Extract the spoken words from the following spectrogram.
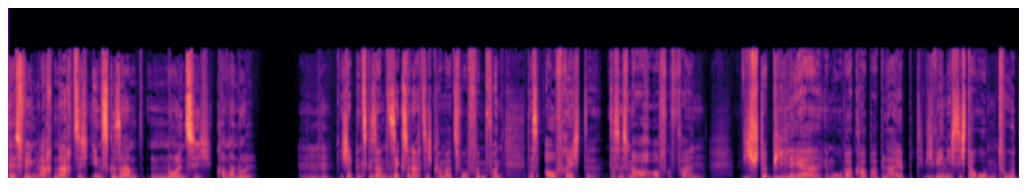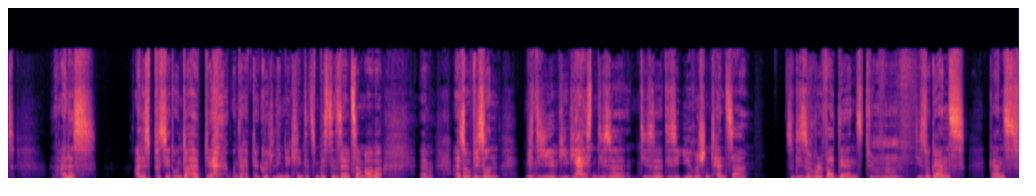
Deswegen 88, insgesamt 90,0. Mhm. Ich habe insgesamt 86,25 und das Aufrechte, das ist mir auch aufgefallen. Wie stabil er im Oberkörper bleibt, wie wenig sich da oben tut. Alles alles passiert unterhalb der, unterhalb der Gürtellinie, klingt jetzt ein bisschen seltsam, aber ähm, also wie so ein, wie die, wie, wie heißen diese, diese, diese irischen Tänzer? So diese Riverdance-Typen, mhm. die so ganz, ganz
